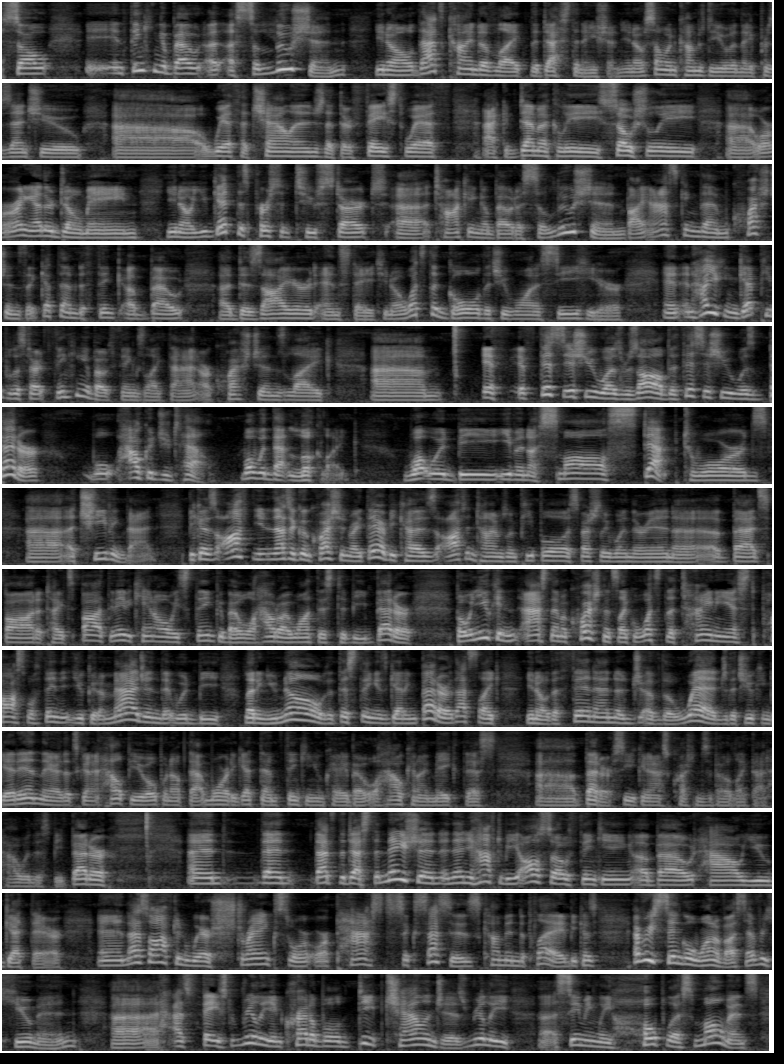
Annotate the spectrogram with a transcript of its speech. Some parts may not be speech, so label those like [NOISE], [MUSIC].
So, in thinking about a, a, solution, you know, that's kind of like the destination. You know, someone comes to you and they present you uh, with a challenge that they're faced with academically, socially, uh, or, or, any other domain. You know, you get this person to start uh, talking about a solution by asking them questions that get them to think about a desired end state. You know, what's the goal that you want to see here? And, and how you can get people to start thinking about things like that are questions like, um, if, if this issue was resolved, if this issue was better, well, how could you tell? What would that look like? What would be even a small step towards uh, achieving that? because often you know, that's a good question right there because oftentimes when people especially when they're in a, a, bad spot a tight spot they maybe can't always think about well how do i want this to be better but when you can ask them a question it's like well, what's the tiniest possible thing that you could imagine that would be letting you know that this thing is getting better that's like you know the thin end of the wedge that you can get in there that's going to help you open up that more to get them thinking okay about well how can i make this uh, better. So you can ask questions about like that. How would this be better? And then that's the destination. And then you have to be also thinking about how you get there. And that's often where strengths or, or past successes come into play because every single one of us, every human, uh, has faced really incredible, deep challenges, really uh, seemingly hopeless moments,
